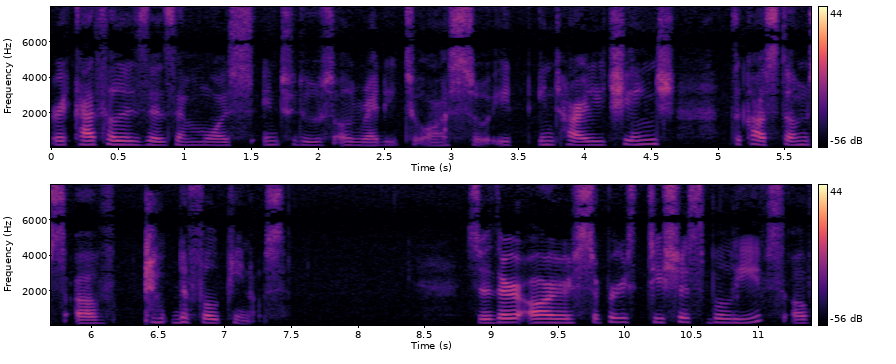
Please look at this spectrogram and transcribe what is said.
or Catholicism was introduced already to us. So it entirely changed the customs of the Filipinos. So there are superstitious beliefs of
